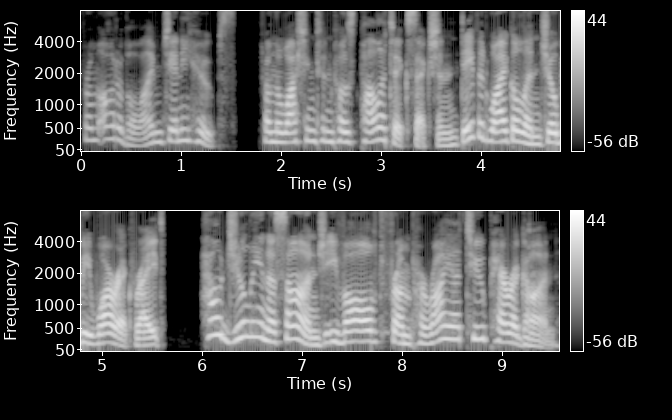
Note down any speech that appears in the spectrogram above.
From Audible, I'm Jenny Hoops. From the Washington Post Politics section, David Weigel and Joby Warrick write How Julian Assange Evolved from Pariah to Paragon.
